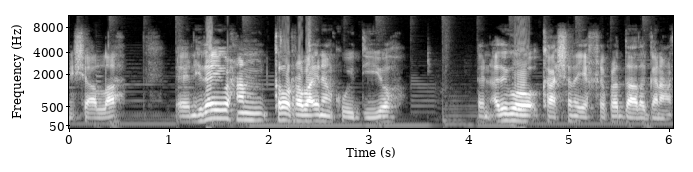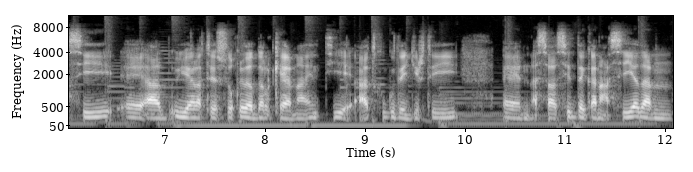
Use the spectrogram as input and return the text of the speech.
insha allah hidaaya waxaan kaloo rabaa inaan ku weydiiyo adigoo kaashanaya khibradaada ganacsi ee aad u yeelatay suuqyada dalkeena. Intii aad ku guda jirtay asaasida ganacsiyadan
